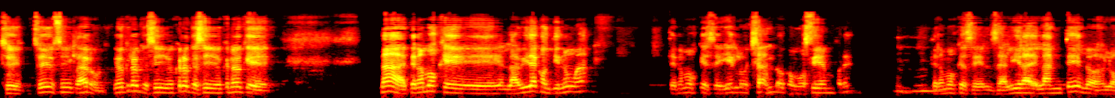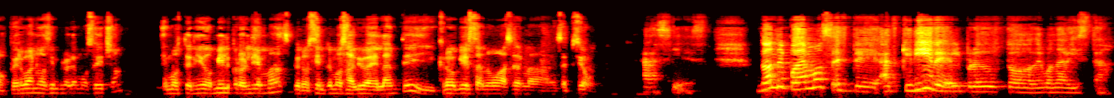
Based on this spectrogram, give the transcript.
Sí, sí, sí, claro. Yo creo que sí, yo creo que sí, yo creo que nada, tenemos que, la vida continúa, tenemos que seguir luchando como siempre, uh -huh. tenemos que salir adelante, los, los, peruanos siempre lo hemos hecho, hemos tenido mil problemas, pero siempre hemos salido adelante y creo que esta no va a ser la excepción. Así es. ¿Dónde podemos este, adquirir el producto de Bonavista?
